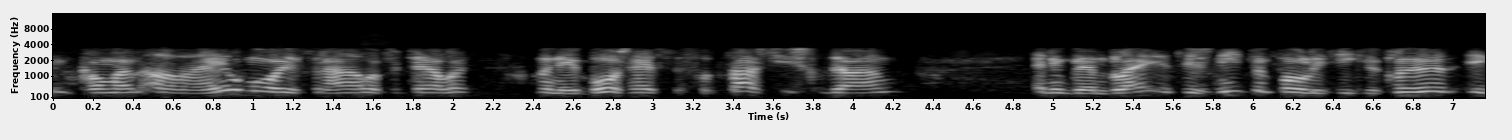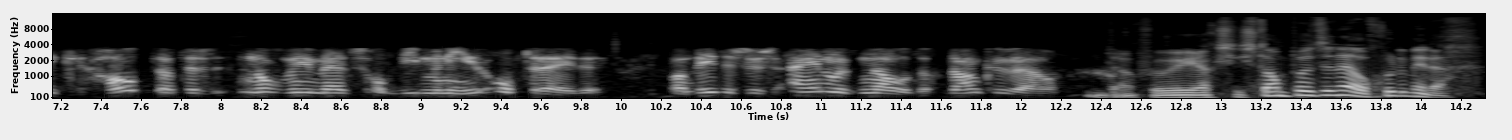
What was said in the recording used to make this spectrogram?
Ik kan dan al hele mooie verhalen vertellen. Meneer Bos heeft het fantastisch gedaan. En ik ben blij, het is niet een politieke kleur. Ik hoop dat er nog meer mensen op die manier optreden. Want dit is dus eindelijk nodig. Dank u wel. Dank voor uw reactie. Stam.nl, goedemiddag.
